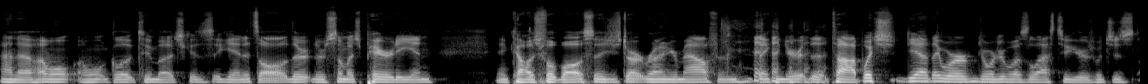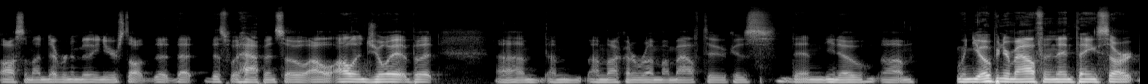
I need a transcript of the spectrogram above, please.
I know I won't I won't gloat too much because again it's all there. There's so much parity and in college football as soon as you start running your mouth and thinking you're at the top, which yeah, they were. Georgia was the last two years, which is awesome. I never in a million years thought that that this would happen. So I'll I'll enjoy it, but um, I'm I'm not going to run my mouth too because then you know um, when you open your mouth and then things start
